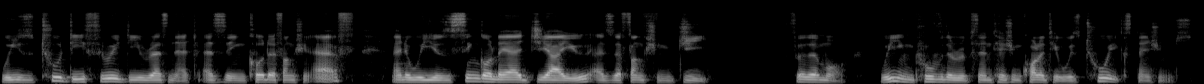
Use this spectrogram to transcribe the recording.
we use 2D 3D ResNet as the encoder function f and we use single layer GRU as the function G. Furthermore, we improve the representation quality with two extensions.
